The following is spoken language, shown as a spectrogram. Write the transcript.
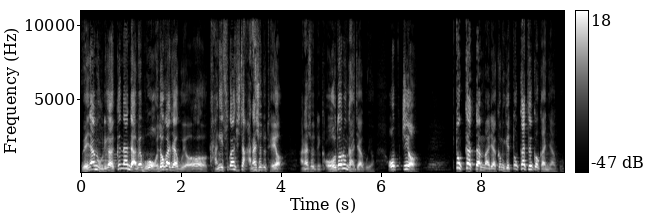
왜냐하면 우리가 끝난 다음에 뭐 얻어가자고요. 강의 수강 시작 안 하셔도 돼요. 안 하셔도 되니까 얻어는 가자고요. 없지요? 똑같단 말이야. 그럼 이게 똑같을 것 같냐고.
